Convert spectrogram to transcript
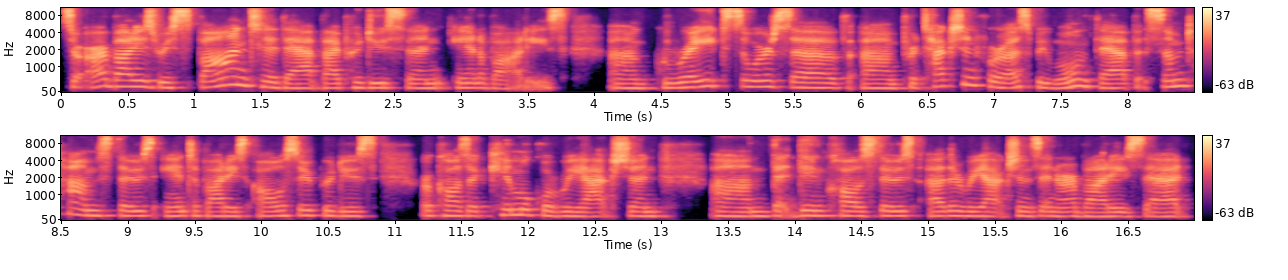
So, our bodies respond to that by producing antibodies. Great source of um, protection for us. We want that. But sometimes those antibodies also produce or cause a chemical reaction um, that then cause those other reactions in our bodies that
